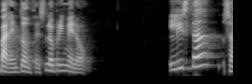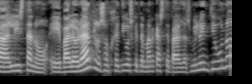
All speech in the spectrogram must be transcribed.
Vale, entonces, lo primero, lista, o sea, lista no, eh, valorar los objetivos que te marcaste para el 2021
